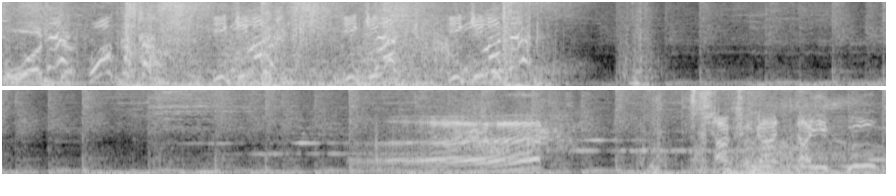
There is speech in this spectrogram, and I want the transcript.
終わりだ行きます。行きます。行きます。尺が大噴火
